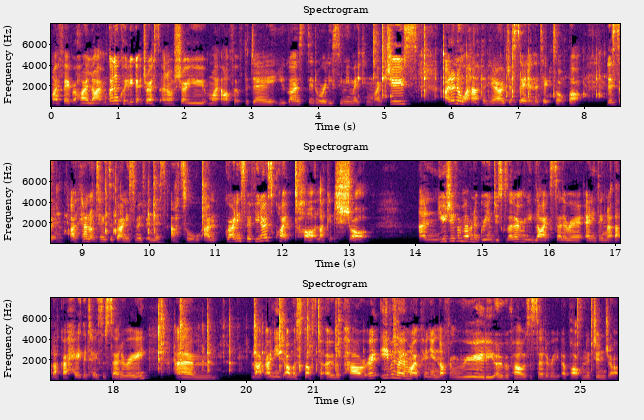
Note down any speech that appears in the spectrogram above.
my favourite highlight. I'm going to quickly get dressed and I'll show you my outfit of the day. You guys did already see me making my juice. I don't know what happened here. I was just saying it in the TikTok, but listen, I cannot taste the Granny Smith in this at all. And Granny Smith, you know, it's quite tart, like it's sharp. And usually if I'm having a green juice, because I don't really like celery or anything like that, like I hate the taste of celery. Um, like I need other stuff to overpower it. Even though in my opinion, nothing really overpowers the celery, apart from the ginger.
